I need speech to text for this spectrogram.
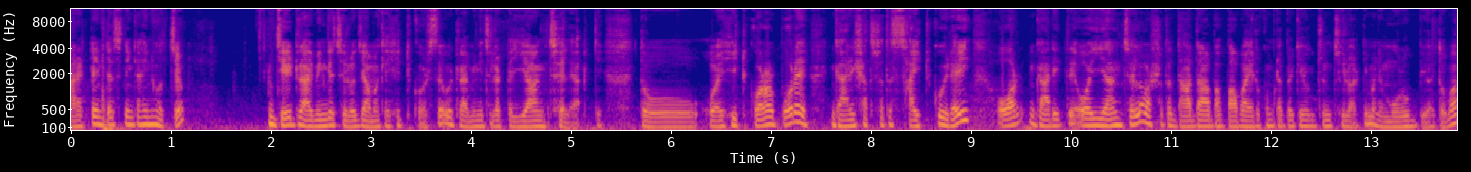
আরেকটা ইন্টারেস্টিং কাহিনী হচ্ছে যে ড্রাইভিংয়ে ছিল যে আমাকে হিট করছে, ওই ড্রাইভিংয়ে ছিল একটা ইয়াং ছেলে আর কি তো ওই হিট করার পরে গাড়ির সাথে সাথে সাইড করেই ওর গাড়িতে ওই ইয়াং ছেলে ওর সাথে দাদা বা বাবা এরকম টাইপের কেউ একজন ছিল আর কি মানে মুরব্বী হয়তো বা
